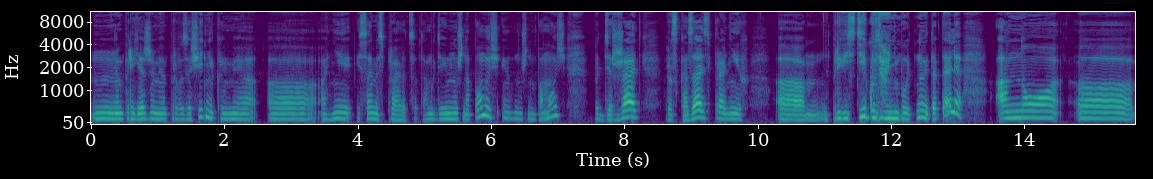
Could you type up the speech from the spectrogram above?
приезжими правозащитниками, а, они и сами справятся. Там, где им нужна помощь, им нужно помочь, поддержать, рассказать про них, а, привести куда-нибудь, ну и так далее. Но а,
